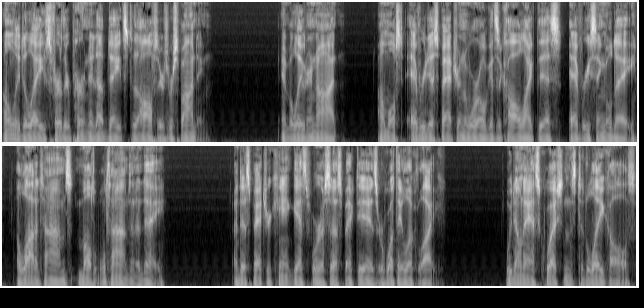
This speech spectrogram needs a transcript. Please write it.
only delays further pertinent updates to the officers responding. And believe it or not, almost every dispatcher in the world gets a call like this every single day, a lot of times, multiple times in a day. A dispatcher can't guess where a suspect is or what they look like. We don't ask questions to delay calls.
